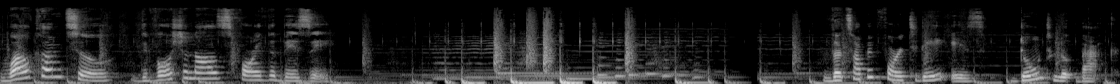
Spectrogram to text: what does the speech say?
Welcome to Devotionals for the Busy. The topic for today is Don't Look Back.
